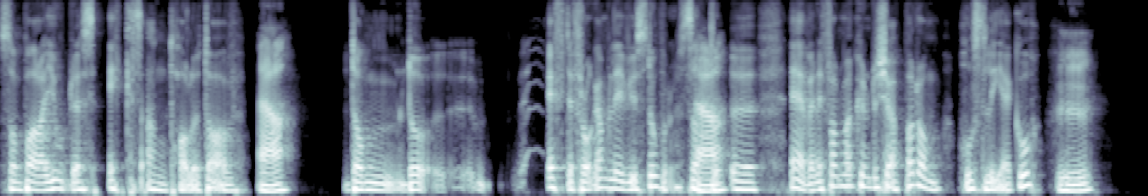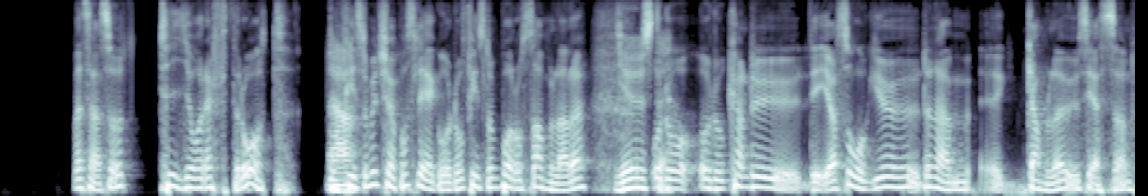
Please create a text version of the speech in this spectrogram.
som bara gjordes x antal utav, Ja. de, då, efterfrågan blev ju stor. Så att, eh, även ifall man kunde köpa dem hos lego, Mm. men sen så tio år efteråt, då Ja. finns de inte köpa hos lego, då finns de bara hos samlare. Just Och det. då, och då kan du, jag såg ju den här eh, gamla UCSen.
